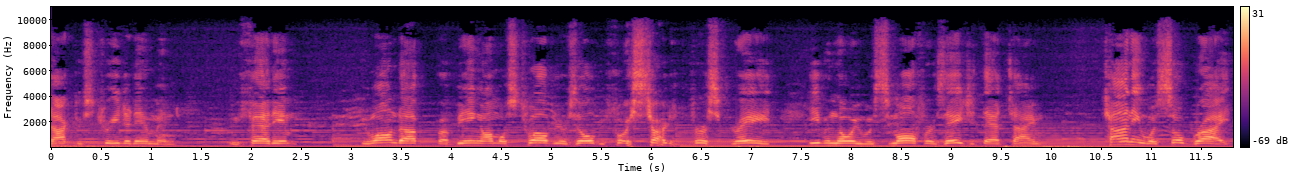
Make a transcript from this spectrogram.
doctors treated him and we fed him. He wound up uh, being almost 12 years old before he started first grade, even though he was small for his age at that time. Tani was so bright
